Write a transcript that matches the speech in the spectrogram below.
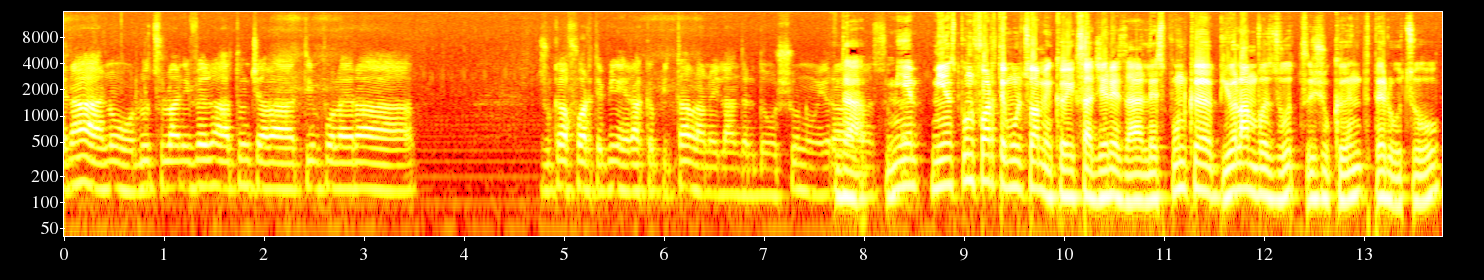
era, nu, Luțul la nivel, atunci la timpul ăla era, juca foarte bine, era capitan la noi la Under 21, era Da, super. mie, mie îmi spun foarte mulți oameni că exagerez, dar le spun că eu l-am văzut jucând pe Luțu.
